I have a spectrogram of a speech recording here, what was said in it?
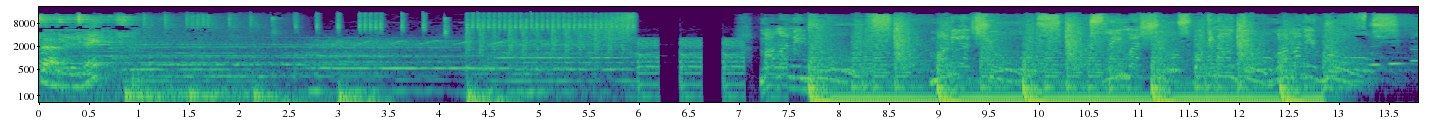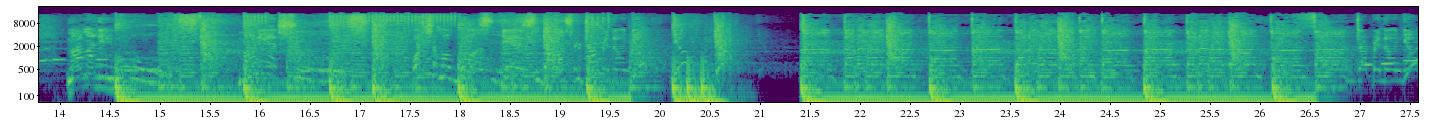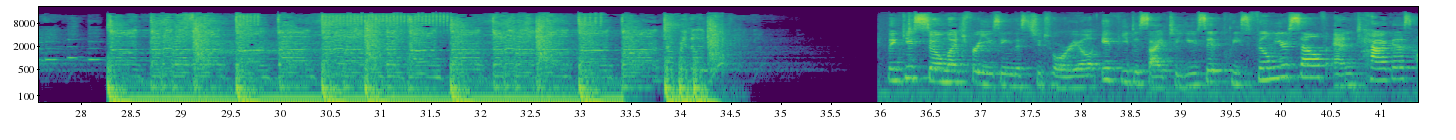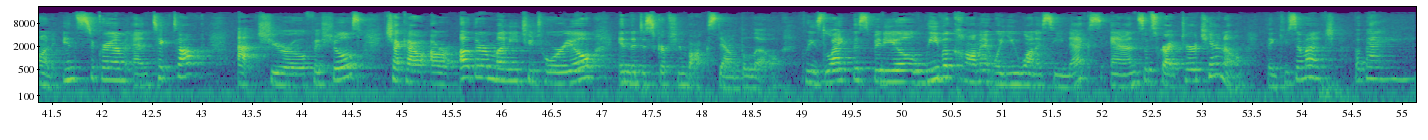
Saturday Thank you so much for using this tutorial. If you decide to use it, please film yourself and tag us on Instagram and TikTok at SHERO Officials. Check out our other money tutorial in the description box down below. Please like this video, leave a comment what you want to see next, and subscribe to our channel. Thank you so much. Bye-bye.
